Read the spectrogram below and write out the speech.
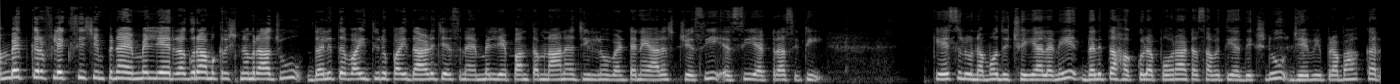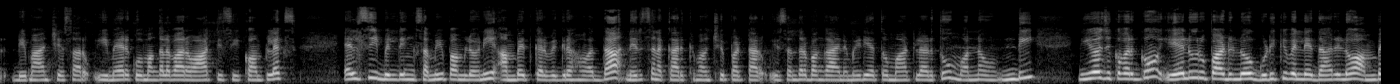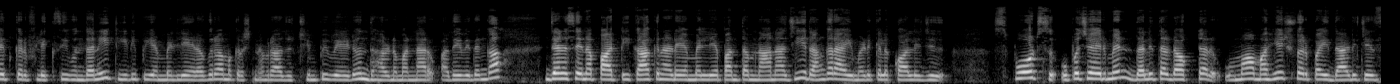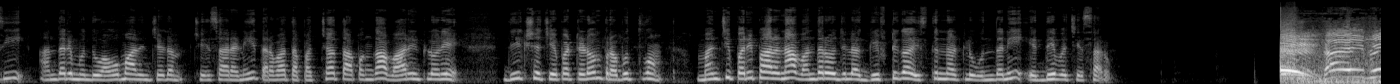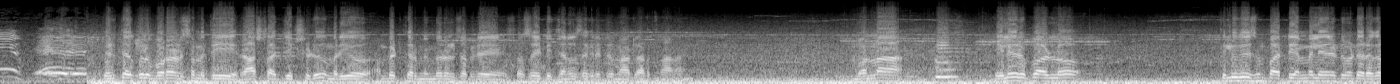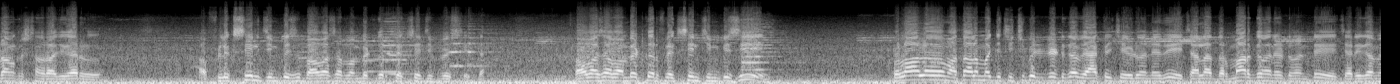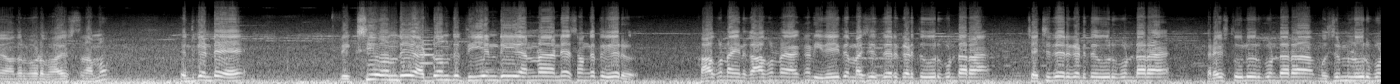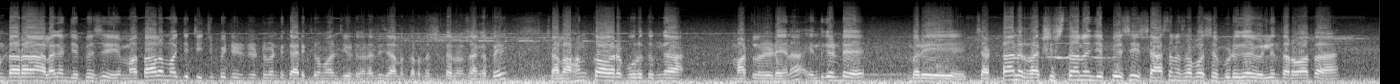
Ambedkar flexi చింపిన MLA Raghurama Krishnam Raju దళిత వైద్యునిపై దాడి చేసిన ఎమ్మెల్యే పంతం నానాజీలను వెంటనే అరెస్ట్ చేసి ఎస్సీ అట్రాసిటీ కేసులు నమోదు చేయాలని దళిత హక్కుల పోరాట సమితి అధ్యక్షుడు జేవీ ప్రభాకర్ డిమాండ్ చేశారు. ఈ మేరకు మంగళవారం ఆర్టీసీ కాంప్లెక్స్ ఎల్సీ బిల్డింగ్ సమీపంలోని అంబేద్కర్ విగ్రహం వద్ద నిరసన కార్యక్రమం చేపట్టారు. ఈ సందర్భంగా ఆయన మీడియాతో మాట్లాడుతూ మొన్న ఉండి నియోజకవర్గం ఏలూరుపాడులో గుడికి వెళ్ళే దారిలో అంబేద్కర్ ఫ్లెక్సీ ఉందని టీడీపీ ఎమ్మెల్యే రఘురామకృష్ణంరాజు చింపివేయడం దారుణమన్నారు. అదేవిధంగా Janasena party Kakinada MLA Pantham Nanaji Rangaraya medical college sports ఉప చైర్మన్ దళిత డాక్టర్ ఉమా మహేశ్వర్ పై దాడి చేసి అందరి ముందు అవమానించడం చేశారని తర్వాత పశ్చాత్తాపంగా వారింట్లోనే దీక్ష చేపట్టడం ప్రభుత్వం మంచి పరిపాలన వంద రోజుల గిఫ్ట్గా ఇస్తున్నట్లు ఉందని ఎద్దేవా చేశారు. దళిత పోరాట సమితి రాష్ట్ర అధ్యక్షుడు మరియు Ambedkar memorial society society general secretary మాట్లాడుతున్నాను. మొన్న ఏలేరుపాడులో తెలుగుదేశం పార్టీ ఎమ్మెల్యే అయినటువంటి రఘురామకృష్ణరాజు గారు ఆ ఫ్లెక్సీని చింపేసి బాబాసాహెబ్ అంబేద్కర్ ఫ్లెక్సీని చింపేసి బాబాసాహెబ్ అంబేద్కర్ ఫ్లెక్సీని చింపేసి కులాలు మతాల మధ్య చిచ్చు పెట్టేటట్టుగా వ్యాఖ్యలు చేయడం అనేది చాలా దుర్మార్గమైనటువంటి చర్యగా మేము అందరం కూడా భావిస్తున్నాము. ఎందుకంటే ఫ్లెక్సీ ఉంది అడ్డు ఉంది తీయండి అన్న అనే సంగతి వేరు. కాకుండా ఆయన కాకుండా కాకుండా ఇదైతే మసీద్ దగ్గర కడితే ఊరుకుంటారా చర్చి దగ్గర కడితే ఊరుకుంటారా క్రైస్తవులు ఊరుకుంటారా ముస్లింలు ఊరుకుంటారా అలాగని చెప్పేసి మతాల మధ్య చిచ్చు పెట్టేటటువంటి కార్యక్రమాలు చేయడం అనేది చాలా దురదృష్టకరమైన సంగతి. చాలా అహంకారపూరితంగా మాట్లాడాడు ఆయన ఎందుకంటే మరి చట్టాన్ని రక్షిస్తానని చెప్పేసి శాసనసభ సభ్యుడిగా వెళ్ళిన తర్వాత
